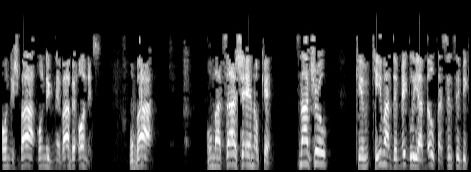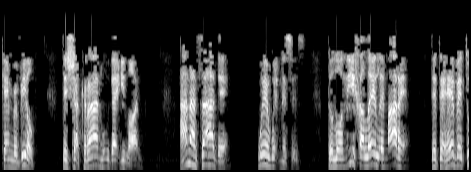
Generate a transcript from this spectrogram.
או נשבע, או נגנבה באונס. הוא בא, הוא מצא שאינו כן. It's not true. Kivan de Migli Amilta, since it became revealed, the Shakran who that he lied. Anan Sahade, we're witnesses. The Loni Chalele Mare, the Teheve Tu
